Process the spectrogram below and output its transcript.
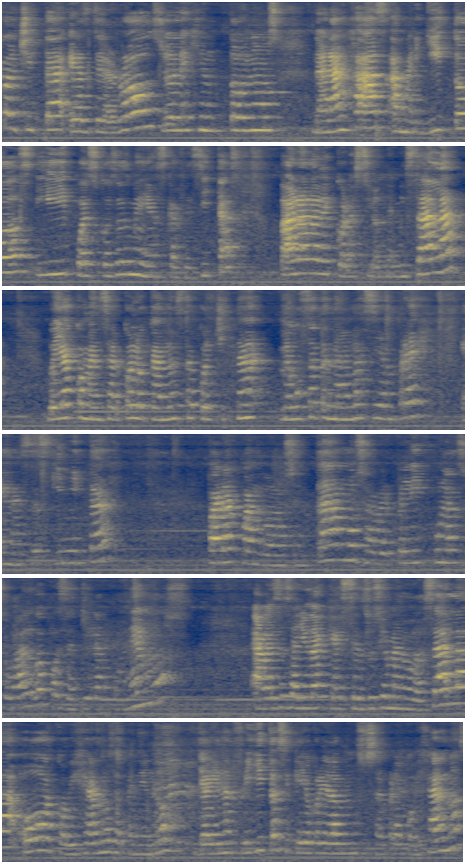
colchita es de Rose. Yo elegí tonos naranjas, amarillitos y pues cosas medias cafecitas para la decoración de mi sala. Voy a comenzar colocando esta colchita. Me gusta tenerla siempre en esta esquinita para cuando nos sentamos a ver películas o algo, pues aquí la ponemos. A veces ayuda a que se ensucie menos la sala o a cobijarnos dependiendo. Ya viene el frillito, así que yo creo que la vamos a usar para cobijarnos.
